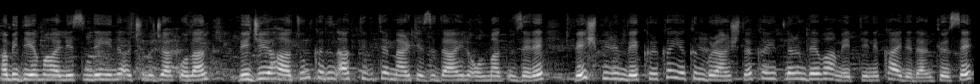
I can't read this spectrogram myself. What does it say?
Hamidiye Mahallesi'nde yeni açılacak olan Vecihe Hatun Kadın Aktivite Merkezi dahil olmak üzere 5 birim ve 40'a yakın branşta kayıtların devam ettiğini kaydeden KÖSE,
